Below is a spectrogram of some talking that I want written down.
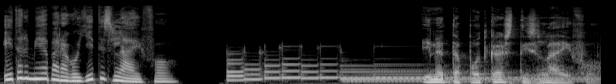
Ήταν μια παραγωγή της LiFO. Είναι τα podcast της LiFO.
